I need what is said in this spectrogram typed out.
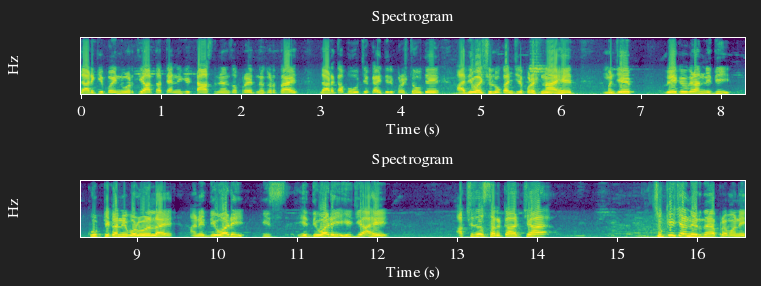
लाडकी बहीणवरती आता त्यांनी जे टास्क देण्याचा प्रयत्न करत आहेत. लाडका भाऊचे काहीतरी प्रश्न होते. आदिवासी लोकांचे प्रश्न आहेत. म्हणजे वेगवेगळा निधी खूप ठिकाणी वळवलेला आहे. आणि दिवाळी ही ही दिवाळी ही जी आहे अक्षरशः सरकारच्या चुकीच्या निर्णयाप्रमाणे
